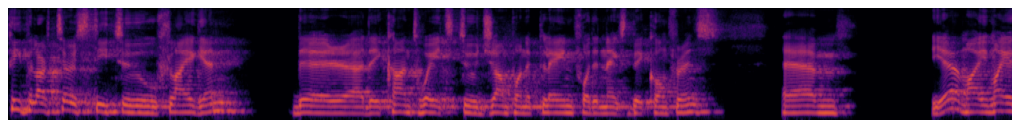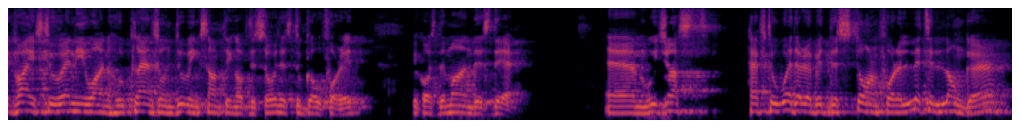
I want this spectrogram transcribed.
People are thirsty to fly again. They're, uh, they can't wait to jump on a plane for the next big conference. Um, Yeah, my, my advice to anyone who plans on doing something of the sort is to go for it because demand is there. Um, we just have to weather a bit the storm for a little longer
